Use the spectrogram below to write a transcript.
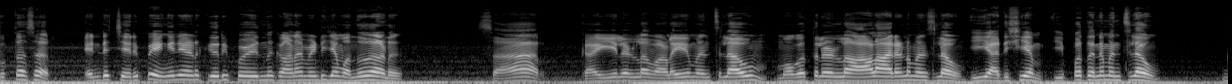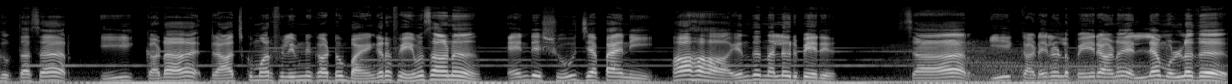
ഗുപ്ത സർ എന്റെ ചെരുപ്പ് എങ്ങനെയാണ് കീറിപ്പോയെന്ന് കാണാൻ വേണ്ടി ഞാൻ വന്നതാണ്. സാർ കയ്യിലുള്ള വളയും മനസ്സിലാവും മുഖത്തിലുള്ള ആൾ ആരാണ് മനസ്സിലാവും. ഈ അതിശയം ഇപ്പൊ തന്നെ മനസ്സിലാവും. ഗുപ്ത സാർ ഈ കട രാജ്കുമാർ ഫിലിമിനെക്കാട്ടും ഭയങ്കര ഫേമസ് ആണ്. എന്റെ ഷൂ ജപ്പാനി. ആഹാ എന്ത് നല്ലൊരു പേര്. സാർ ഈ കടയിലുള്ള പേരാണ് എല്ലാം ഉള്ളത്.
